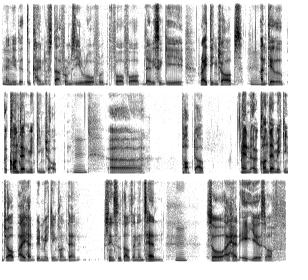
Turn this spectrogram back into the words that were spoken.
I Hmm. needed to kind of start from zero for for, for dari segi writing jobs Hmm. until a content making job Hmm. uh, popped up, and a content making job I had been making content since 2010, Hmm. so I had eight years of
